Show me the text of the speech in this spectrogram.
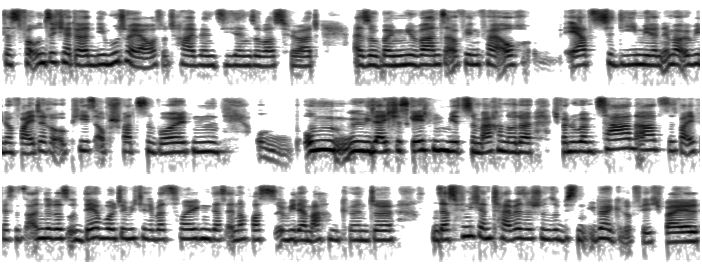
das verunsichert dann die Mutter ja auch total, wenn sie dann sowas hört. Also bei mir waren es auf jeden Fall auch Ärzte, die mir dann immer irgendwie noch weitere OPs aufschwatzen wollten, um, um irgendwie leichtes Geld mit mir zu machen. Oder ich war nur beim Zahnarzt, das war etwas ganz anderes und der wollte mich dann überzeugen, dass er noch was da machen könnte. Und das finde ich dann teilweise schon so ein bisschen übergriffig, weil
